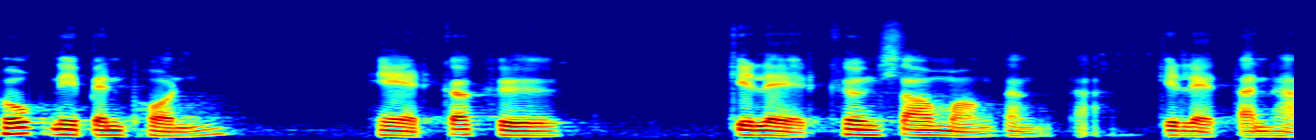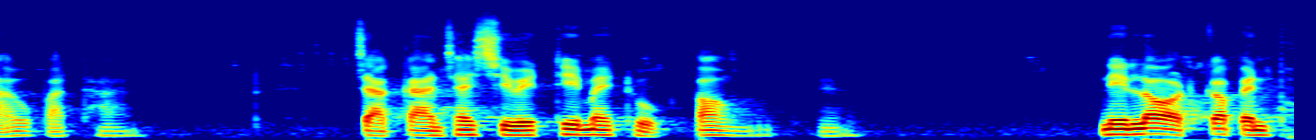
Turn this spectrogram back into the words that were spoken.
ทุกข์นี่เป็นผล เหตุก็คือกิเลสเครื่องเศร้าหมองต่าง ๆ กิเลสตัณหาอุปาทาน จากการใช้ชีวิตที่ไม่ถูกต้องนะนิโรธก็เป็นผ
